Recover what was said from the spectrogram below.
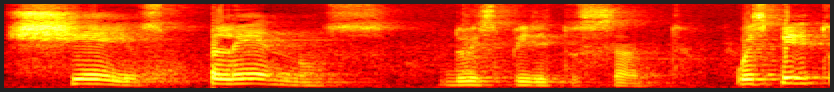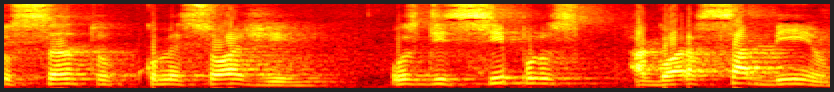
cheios, plenos do Espírito Santo. O Espírito Santo começou a agir. Os discípulos agora sabiam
